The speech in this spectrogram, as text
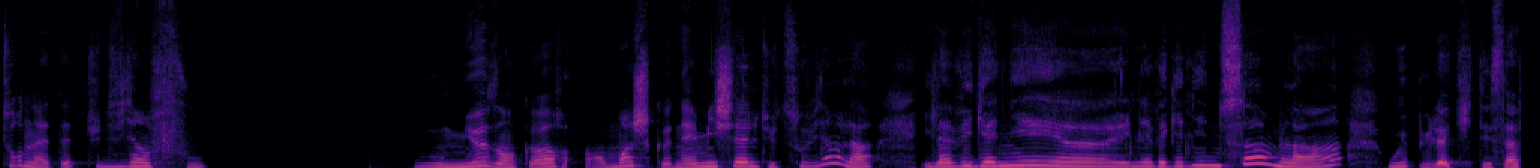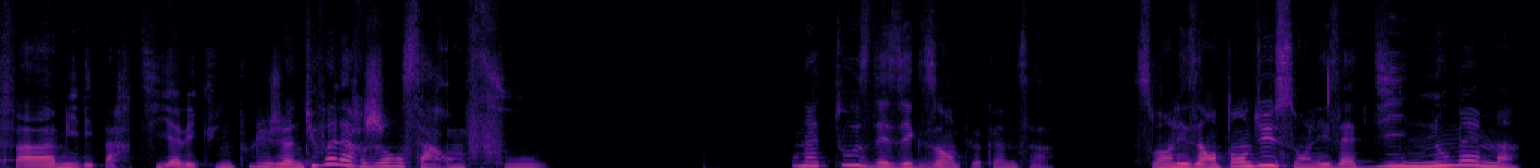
tourne la tête, tu deviens fou. Ou mieux encore, moi je connais Michel, tu te souviens là? Il avait gagné, euh, il avait gagné une somme là. Hein? Oui, puis il a quitté sa femme, il est parti avec une plus jeune. Tu vois, l'argent, ça rend fou. On a tous des exemples comme ça. Soit on les a entendus, soit on les a dit nous-mêmes.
